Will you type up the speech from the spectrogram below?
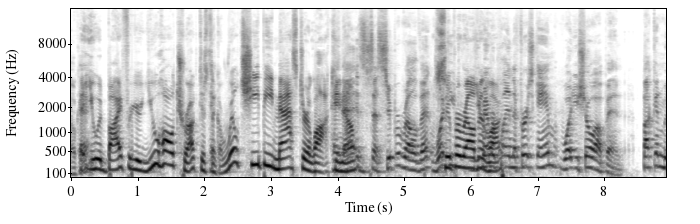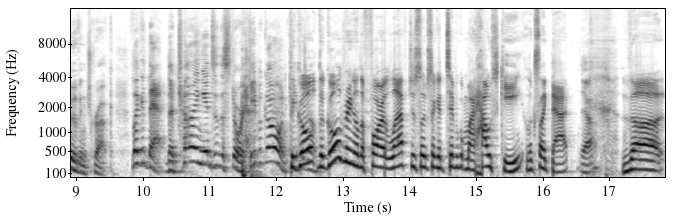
Okay. that you would buy for your U-Haul truck, just like a real cheapy master lock, Hey, you know. that is uh, super relevant. What Super you, relevant You remember lock. playing the first game? What do you show up in? Fucking moving truck. Look at that. They're tying into the story. Keep it going. The Keep it gold, the gold ring on the far left just looks like a typical my house key. It looks like that. yeah. The,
